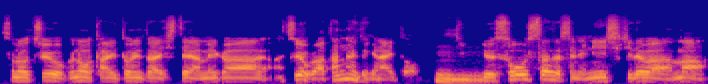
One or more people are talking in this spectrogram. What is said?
その中国の台頭に対してアメリカが強く当たらないといけないとい。う、そうしたですね、認識では、まあ、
